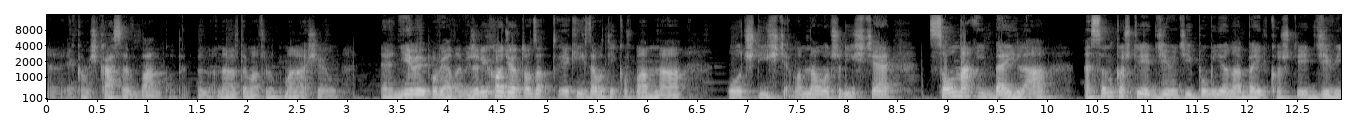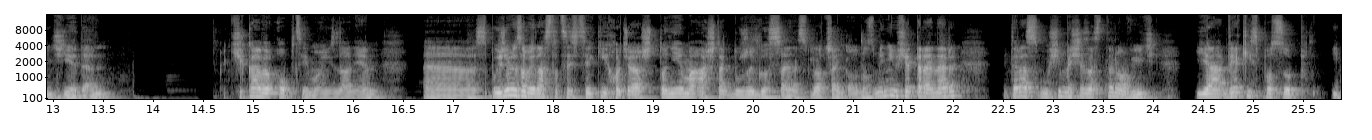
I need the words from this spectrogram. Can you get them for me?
e, jakąś kasę w banku. Tak, na- na temat Lukmana się nie wypowiadam. Jeżeli chodzi o to, jakich zawodników mam na watchliście. Mam na watchliście Sona i Bale'a. Son kosztuje 9,5 miliona, Bale kosztuje 9,1. Ciekawe opcje moim zdaniem. E, Spojrzymy sobie na statystyki, chociaż to nie ma aż tak dużego sensu. Dlaczego? No zmienił się trener i teraz musimy się zastanowić, ja, w jaki sposób i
